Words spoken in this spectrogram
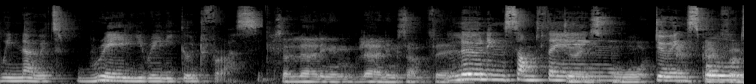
we know it's really, really good for us. So learning and learning something, learning something, doing sport, doing sport.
